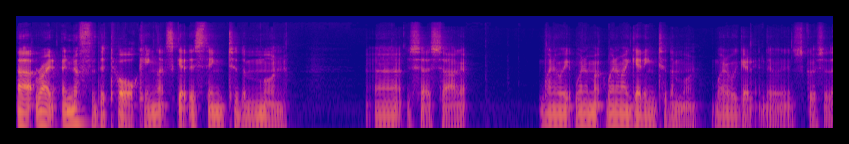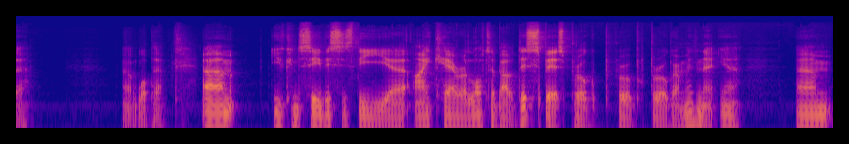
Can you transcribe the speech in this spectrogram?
Uh, right, enough of the talking. Let's get this thing to the mun. Uh, set a target. When are we? When am I? When am I getting to the moon? Where are we getting? Let's go to there. Uh, there. Um, you can see this is the uh, I care a lot about this space pro program, isn't it? Yeah. Um,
